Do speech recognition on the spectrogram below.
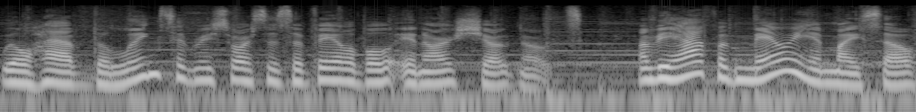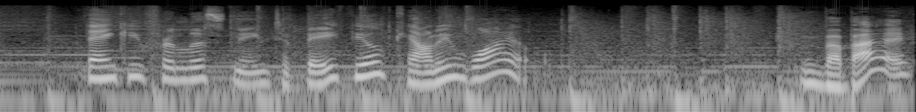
we'll have the links and resources available in our show notes. On behalf of Mary and myself, thank you for listening to Bayfield County Wild. Bye bye.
